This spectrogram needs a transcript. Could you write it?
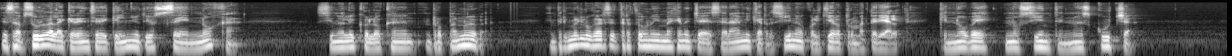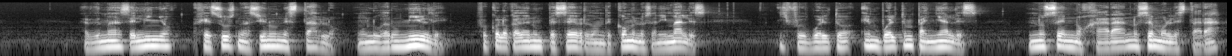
Es absurda la creencia de que el niño Dios se enoja si no le colocan ropa nueva. En primer lugar, se trata de una imagen hecha de cerámica, resina o cualquier otro material, que no ve, no siente, no escucha. Además, el niño Jesús nació en un establo, un lugar humilde, fue colocado en un pesebre donde comen los animales y fue vuelto, envuelto en pañales. No se enojará, no se molestará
